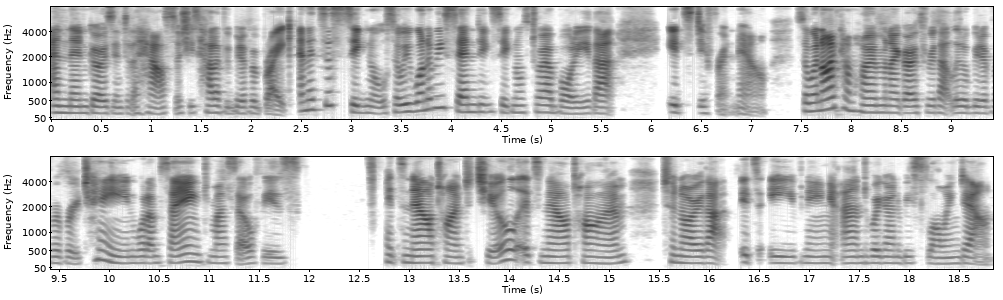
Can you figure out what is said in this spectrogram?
and then goes into the house. So she's had a bit of a break. And it's a signal. So we want to be sending signals to our body that it's different now. So when I come home and I go through that little bit of a routine, what I'm saying to myself is, it's now time to chill. It's now time to know that it's evening and we're going to be slowing down.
